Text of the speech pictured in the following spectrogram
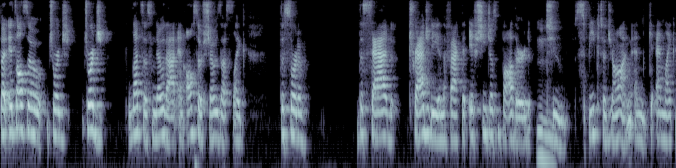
But it's also George George lets us know that and also shows us like the sort of the sad tragedy in the fact that if she just bothered Mhm. to speak to Jon and and like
